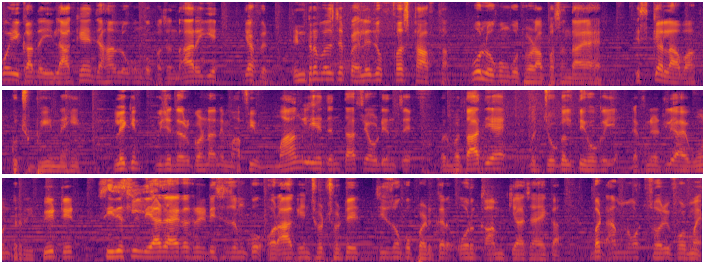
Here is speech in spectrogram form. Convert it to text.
कोई एक आधा इलाके हैं जहाँ लोगों को पसंद आ रही है, या फिर इंटरवल से पहले जो फ़र्स्ट हाफ़ था, वो लोगों को थोड़ा पसंद आया है। इसके अलावा कुछ भी नहीं। लेकिन विजय देवरकोंडा ने माफ़ी मांग ली है जनता से ऑडियंस से, और बता दिया है, बस जो गलती हो गई है definitely I won't repeat it seriously लिया जाएगा क्रिटिसिज्म को, और आगे इन छोटे छोटे चीज़ों को पढ़कर और काम किया जाएगा। But I am not sorry for my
